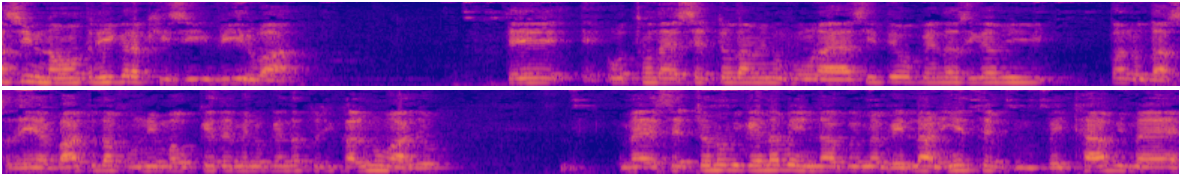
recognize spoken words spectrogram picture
ਅਸੀਂ 9 ਤਰੀਕ ਰੱਖੀ ਸੀ ਵੀਰਵਾਰ। ਤੇ ਉੱਥੋਂ ਦਾ ਐਸਐਚਓ ਦਾ ਮੈਨੂੰ ਫੋਨ ਆਇਆ ਸੀ ਤੇ ਉਹ ਕਹਿੰਦਾ ਸੀਗਾ ਵੀ ਤੁਹਾਨੂੰ ਦੱਸਦੇ ਆ। ਬਾਅਦ ਚ ਦਾ ਫੋਨੀ ਮੌਕੇ ਤੇ ਮੈਨੂੰ ਕਹਿੰਦਾ ਤੁਸੀਂ ਕੱਲ ਨੂੰ ਆ ਜਾਓ। ਮੈਂ ਐਸਐਚਓ ਨੂੰ ਵੀ ਕਹਿੰਦਾ ਵੀ ਇੰਨਾ ਕੋਈ ਮੈਂ ਵਿਹਲਾ ਨਹੀਂ ਇੱਥੇ ਬੈਠਾ ਵੀ ਮੈਂ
